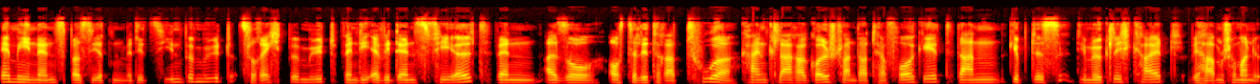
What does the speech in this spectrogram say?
eminenzbasierten Medizin bemüht, zu Recht bemüht, wenn die Evidenz fehlt, wenn also aus der Literatur kein klarer Goldstandard hervorgeht, dann gibt es die Möglichkeit, wir haben schon mal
